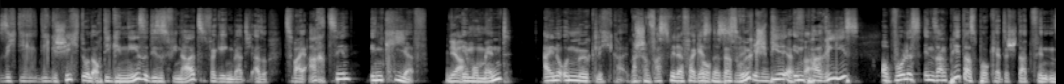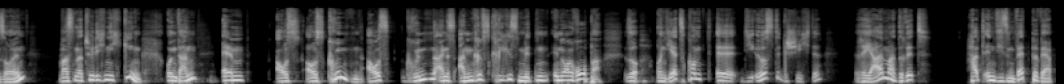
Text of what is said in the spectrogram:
sich die, die Geschichte und auch die Genese dieses Finals vergegenwärtigt. Also 2018 in Kiew. ja. Im Moment eine Unmöglichkeit. Man schon fast wieder vergessen, So, dass das wirklich Rückspiel in. Paris, obwohl es in St. Petersburg hätte stattfinden sollen, was natürlich nicht ging. Und dann ähm, aus, aus Gründen, aus Gründen eines Angriffskrieges mitten in Europa. So, und jetzt kommt äh, die erste Geschichte. Real Madrid hat in diesem Wettbewerb,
